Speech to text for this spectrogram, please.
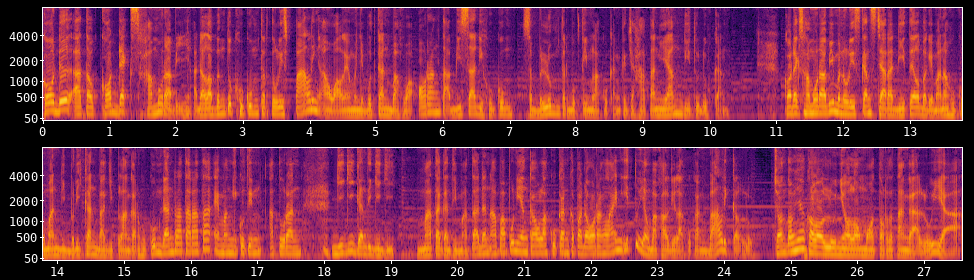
Kode atau Kodeks Hammurabi adalah bentuk hukum tertulis paling awal yang menyebutkan bahwa orang tak bisa dihukum sebelum terbukti melakukan kejahatan yang dituduhkan. Kodeks Hammurabi menuliskan secara detail bagaimana hukuman diberikan bagi pelanggar hukum dan rata-rata emang ngikutin aturan gigi ganti gigi, mata ganti mata, dan apa pun yang kau lakukan kepada orang lain itu yang bakal dilakukan balik ke lu. Contohnya kalau lu nyolong motor tetangga lu ya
